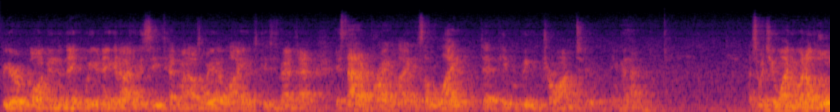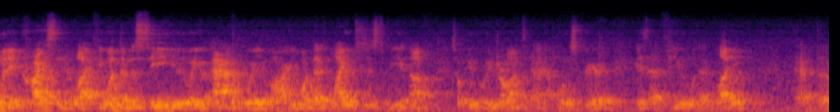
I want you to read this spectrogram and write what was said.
For your going in the naked, with your naked eye, you can see 10 miles away a light. Could you imagine that? It's not a bright light. It's a light that people be drawn to. Amen? That's what you want. You want to illuminate Christ in your life. You want them to see you the way you act, the way you are. You want that light just to be enough so people will be drawn to that. Holy Spirit is that fuel, that light that uh,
